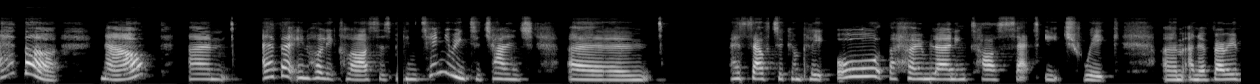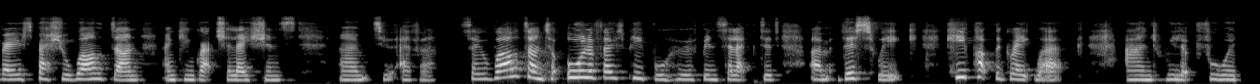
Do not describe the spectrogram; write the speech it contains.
Eva. Now, um, Eva in Holly class has been continuing to challenge um, herself to complete all the home learning tasks set each week. Um, and a very, very special well done and congratulations um, to Eva. So well done to all of those people who have been selected um, this week. Keep up the great work, and we look forward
